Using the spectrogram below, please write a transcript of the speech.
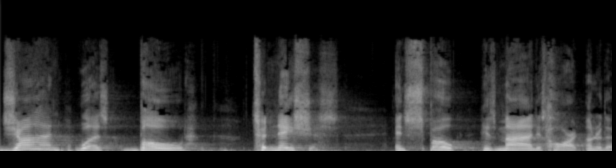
John was bold, tenacious, and spoke his mind, his heart under the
